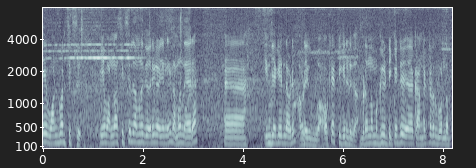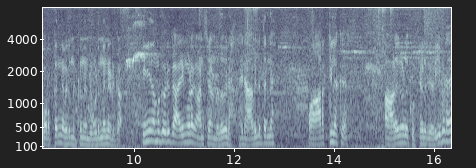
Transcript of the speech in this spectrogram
എ വൺ വൺ സിക്സ് ഈ വൺ വൺ സിക്സിൽ നമ്മൾ കയറി കഴിഞ്ഞിട്ടുണ്ടെങ്കിൽ നമ്മൾ നേരെ ഇന്ത്യ ഗേറ്റിന്റെ അവിടെയും അവിടേക്ക് പോവാം. ഓക്കെ ടിക്കറ്റ് എടുക്കുക. ഇവിടെ നമുക്ക് ടിക്കറ്റ് കണ്ടക്ടർ പോകുന്നത് പുറത്ത് തന്നെ അവർ നിൽക്കുന്നുണ്ട് ഇവിടെ തന്നെ എടുക്കുക ഇനി നമുക്ക് ഒരു കാര്യം കൂടെ കാണിച്ചിട്ടുണ്ട്. രാവിലെ തന്നെ പാർക്കിലൊക്കെ ആളുകൾ കുട്ടികൾ കയറി ഇവിടെ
